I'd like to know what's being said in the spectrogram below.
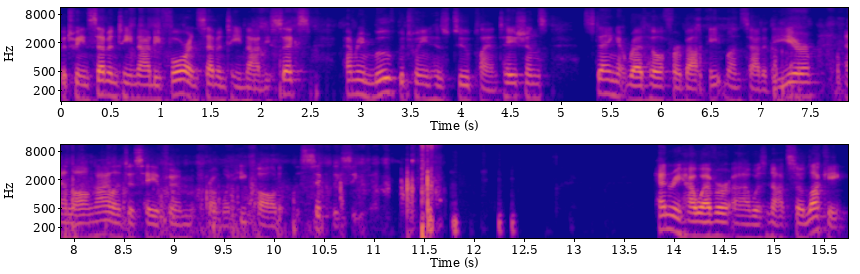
Between 1794 and 1796, Henry moved between his two plantations, staying at Red Hill for about eight months out of the year, and Long Island to save him from what he called the sickly season. Henry, however, uh, was not so lucky,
